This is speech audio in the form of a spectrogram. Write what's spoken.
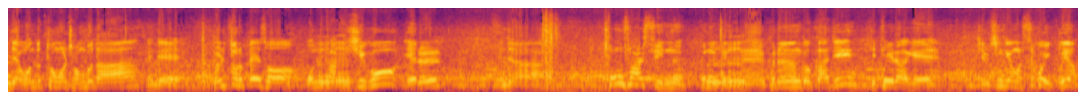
이제 원두통을 전부 다 이제 별도로 빼서 원두 다 음. 드시고 얘를 이제 청소할 수 있는 그런 기- 음. 네, 그런 것까지 디테일하게 지금 신경을 쓰고 있고요.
